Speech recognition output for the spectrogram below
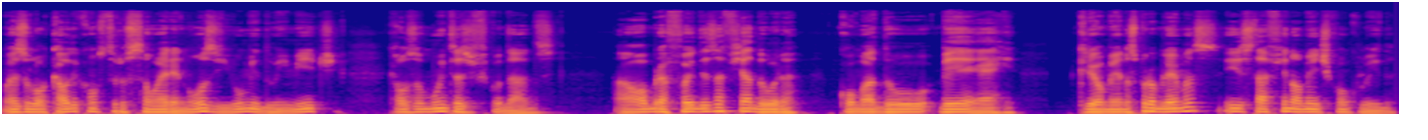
mas o local de construção arenoso e úmido em MIT causou muitas dificuldades. A obra foi desafiadora, como a do BER, criou menos problemas e está finalmente concluída.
